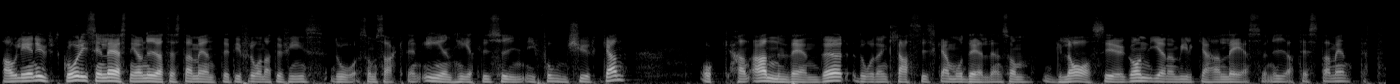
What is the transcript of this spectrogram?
Aulén utgår i sin läsning av Nya Testamentet ifrån att det finns då som sagt en enhetlig syn i fornkyrkan. Och han använder då den klassiska modellen som glasögon genom vilka han läser Nya Testamentet.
